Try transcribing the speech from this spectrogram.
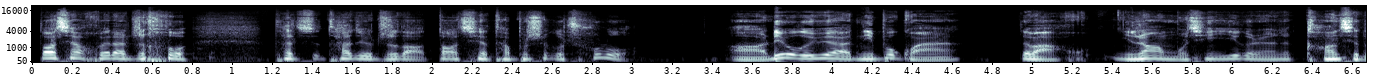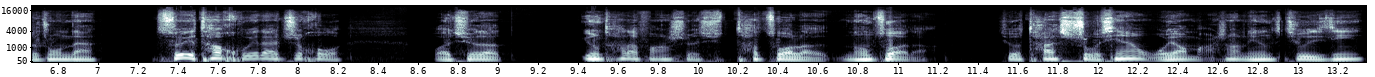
盗窃回来之后，他就他就知道盗窃他不是个出路啊，六个月你不管对吧？你让母亲一个人扛起了重担，所以他回来之后，我觉得用他的方式，他做了能做的，就他首先我要马上领救济金，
